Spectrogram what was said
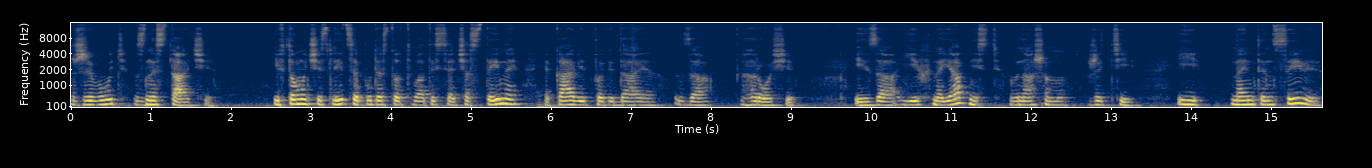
живуть з нестачі. І в тому числі це буде стосуватися частини, яка відповідає за гроші і за їх наявність в нашому житті. І на інтенсиві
